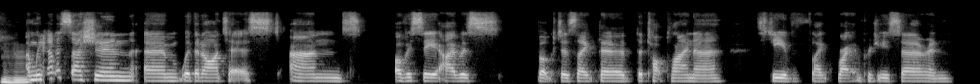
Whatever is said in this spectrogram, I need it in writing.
Mm-hmm. And we had a session um, with an artist, and obviously I was booked as like the the top liner, Steve like writer producer, and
